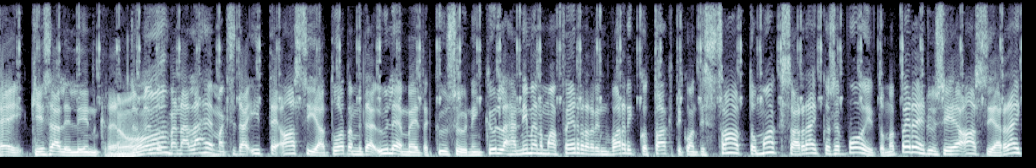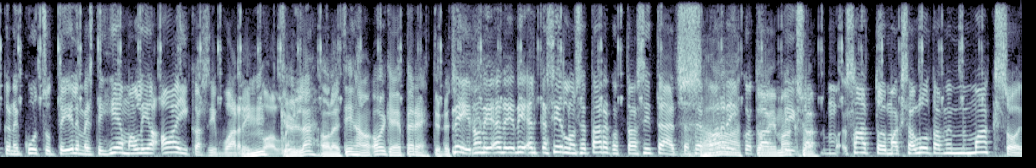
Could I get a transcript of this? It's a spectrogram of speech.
Hei, kisäli Lindgren. No. Jos nyt jos mennään lähemmäksi sitä itse asiaa, tuota mitä Yle meiltä kysyy, niin kyllähän nimenomaan Ferrarin varikkotaktikointi saatto maksaa Räikkösen voito. Mä perehdyn siihen asiaan. Räikkönen kutsuttiin ilmeisesti hieman liian aikaisin varikolle. Mm, kyllä, olet ihan oikein perehtynyt. Niin, no niin, eli, eli, eli silloin se tarkoittaa sitä, että se varikkotaktiikka saattoi maksaa, luultavasti maksoi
